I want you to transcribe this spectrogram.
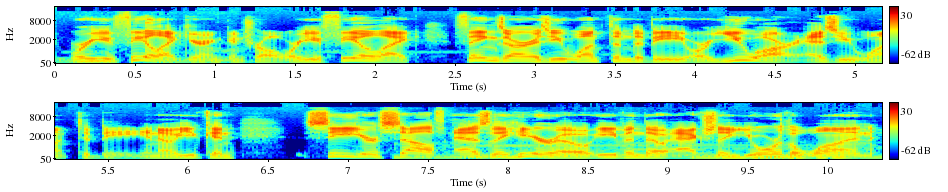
where you feel like you're in control, where you feel like things are as you want them to be or you are as you want to be. You know, you can see yourself as the hero even though actually you're the one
